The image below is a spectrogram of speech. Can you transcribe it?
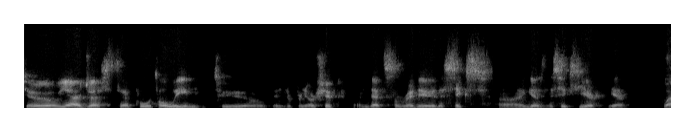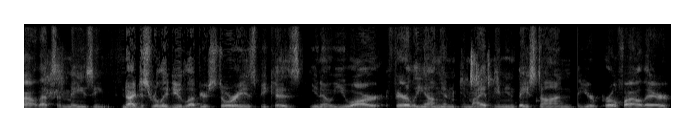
So yeah, just uh, put all in to entrepreneurship, and that's already the sixth, uh, I guess, the sixth year. Yeah. Wow, that's amazing. No, I just really do love your stories because, you know, you are fairly young, in, in my opinion, based on your profile there,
